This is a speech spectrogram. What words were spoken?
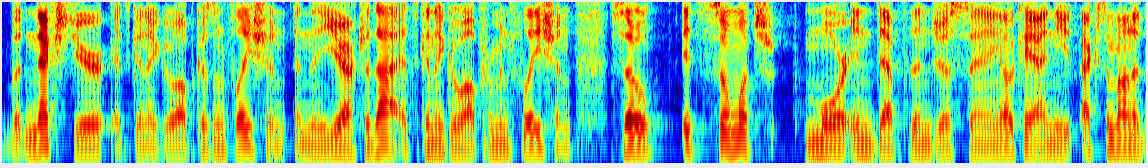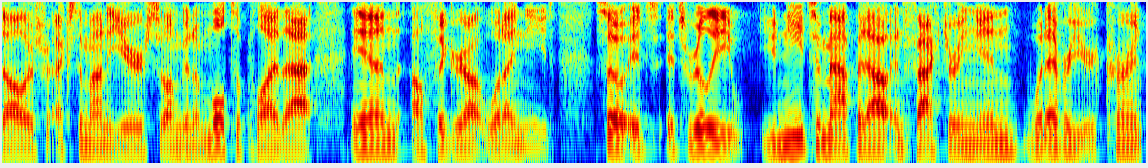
but next year it's going to go up because inflation. And the year after that, it's going to go up from inflation. So it's so much more in depth than just saying, okay, I need X amount of dollars for X amount of years. So I'm going to multiply that and I'll figure out what I need. So it's, it's really, you need to map it out and factoring in whatever your current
